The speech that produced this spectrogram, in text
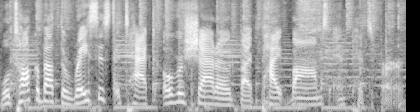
We'll talk about the racist attack overshadowed by pipe bombs in Pittsburgh.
